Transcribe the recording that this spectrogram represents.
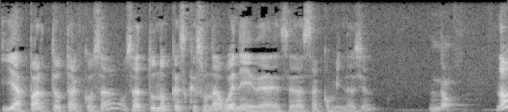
y aparte otra cosa? O sea, ¿tú no crees que es una buena idea esa, esa combinación? No. ¿No?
